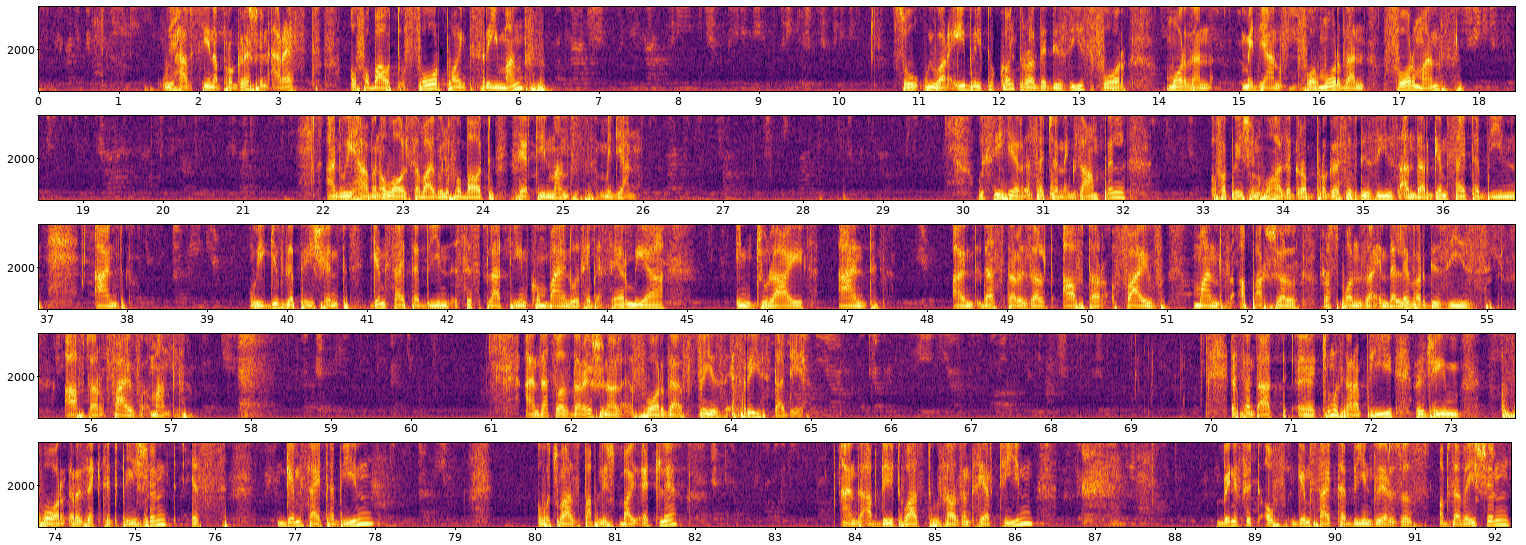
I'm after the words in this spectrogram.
we have seen a progression arrest of about 4.3 months. So we were able to control the disease for more than median for more than four months. And we have an overall survival of about 13 months median. We see here such an example of a patient who has a progressive disease under gemcitabine and we give the patient gemcitabine cisplatin combined with hyperthermia in July and and that's the result after five months, a partial response in the liver disease after five months. And that was the rationale for the phase three study. The standard uh, chemotherapy regime for resected patient is gemcitabine which was published by Oettle, and the update was 2013. Benefit of gemcitabine versus observation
